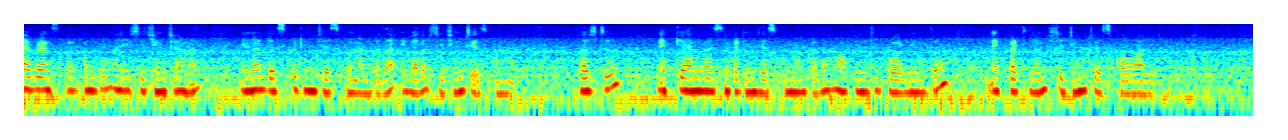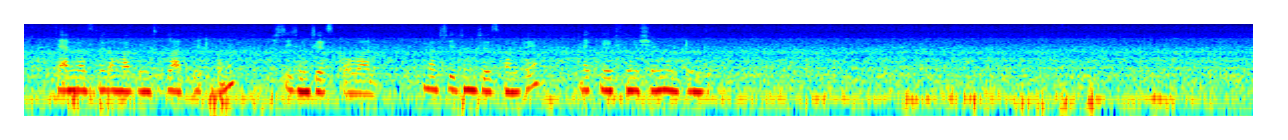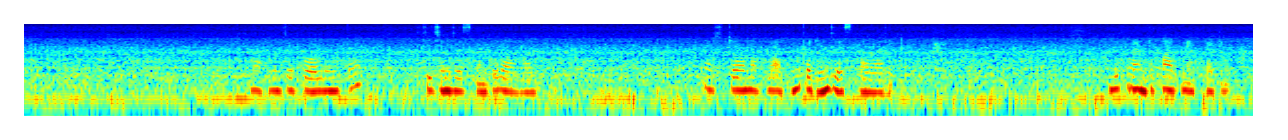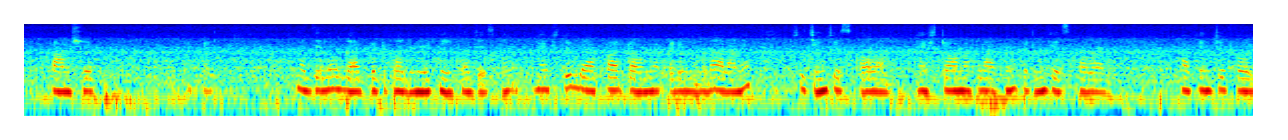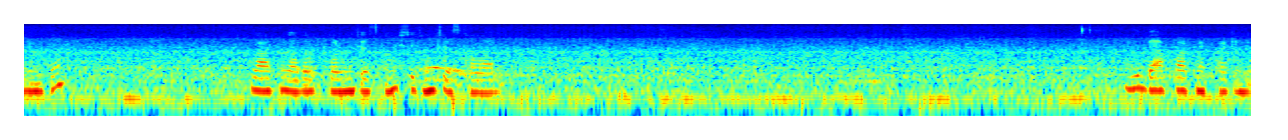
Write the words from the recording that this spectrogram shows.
Hi friends welcome to Mani stitching channel. నిన్న dress cutting చేసుకున్నాం కదా ఇవాళ స్టిచ్చింగ్ చేసుకున్నాం ఫస్ట్ నెక్ క్యాన్వాస్ని కటింగ్ చేసుకున్నాం కదా హాఫ్ ఇంచ్ ఫోల్డింగ్తో నెక్ పట్టీలను స్టిచ్చింగ్ చేసుకోవాలి. క్యాన్వాస్ మీద హాఫ్ ఇంచ్ క్లాత్ పెట్టుకొని స్టిచ్చింగ్ చేసుకోవాలి. ఇలా స్టిచ్చింగ్ చేసుకుంటే నెక్ నీట్ ఫినిషింగ్ ఉంటుంది. హాఫ్ ఇంచ్ ఫోల్డింగ్తో స్టిచ్చింగ్ చేసుకుంటూ రావాలి. నెక్స్ట్ ఉన్న క్లాత్ని కటింగ్ చేసుకోవాలి. ఇది front part neck cutting paan shape మధ్యలో గ్యాప్ పెట్టుకోవాలి మీకు నీట్గా చేసుకోవాలి. నెక్స్ట్ బ్యాక్ పార్ట్ ఉన్న కటింగ్ కూడా అలానే స్టిచ్చింగ్ చేసుకోవాలి. నెక్స్ట్ ఉన్న క్లాత్ని కటింగ్ చేసుకోవాలి. హాఫ్ ఇంచ్ ఫోల్డింగ్తో క్లాత్ని లోపలికి ఫోల్డింగ్ చేసుకొని స్టిచ్చింగ్ చేసుకోవాలి. ఇది బ్యాక్ పార్ట్ నెక్ కటింగ్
